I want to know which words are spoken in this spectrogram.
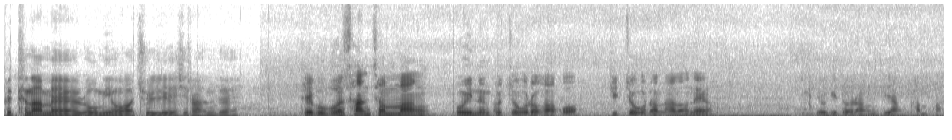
베트남의 로미오와 줄리엣이라는데 대부분 산 전망 보이는 그쪽으로 가고 뒤쪽으로 나누네요. 여기도 랑비앙 간판.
